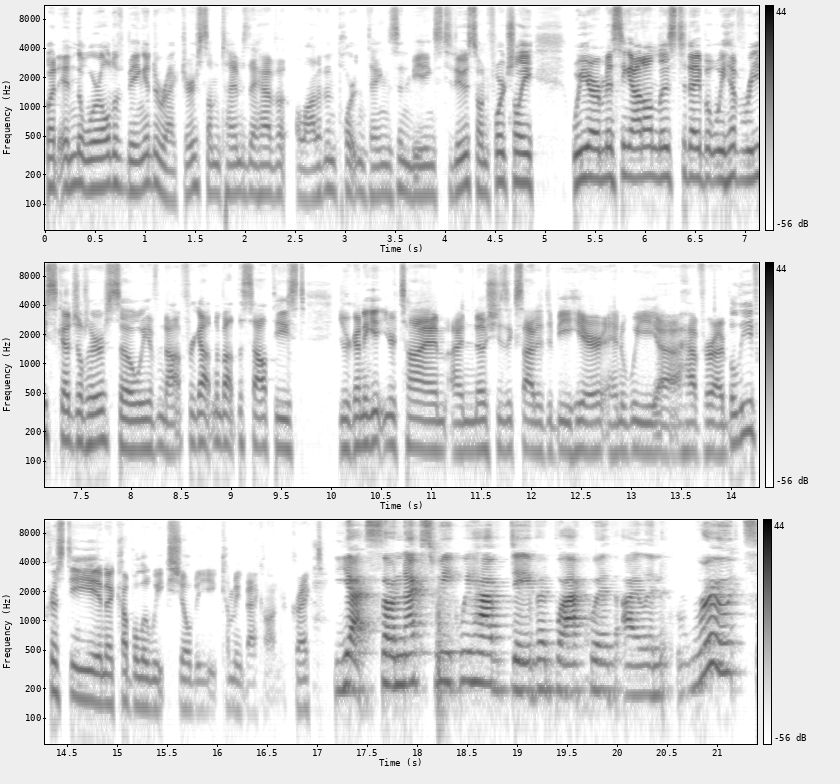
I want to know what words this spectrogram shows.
But in the world of being a director, sometimes they have a lot of important things and meetings to do. So unfortunately, we are missing out on Liz today, but we have rescheduled her. So we have not forgotten about the Southeast. You're going to get your time. I know she's excited to be here. And we uh, have her, I believe, Krysti, in a couple of weeks, she'll be coming back on, correct? Yes. So next week we have David Black with Island Roots,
